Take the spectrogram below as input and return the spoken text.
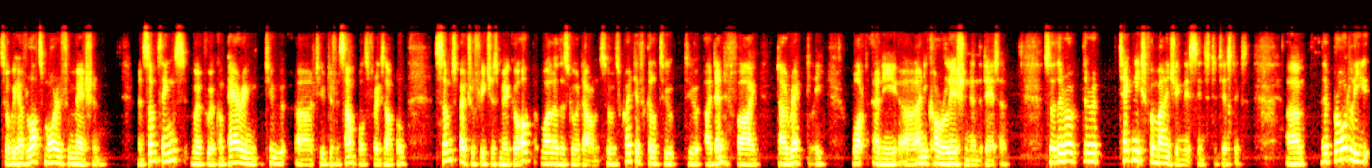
So we have lots more information. And some things, if we're comparing two, uh, two different samples, for example, some spectral features may go up while others go down. So it's quite difficult to, to identify directly what any, uh, any correlation in the data. So there are, there are techniques for managing this in statistics. Um, they're broadly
